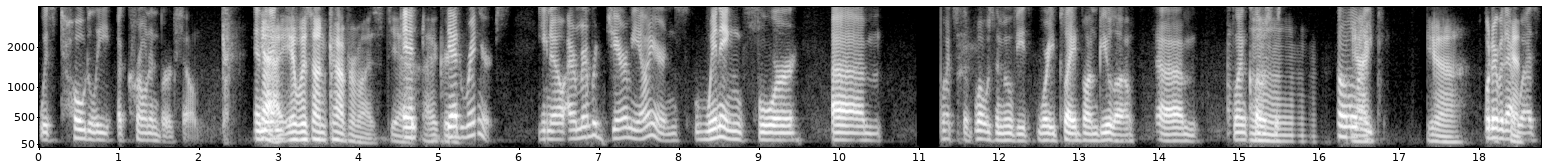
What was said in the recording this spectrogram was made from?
was totally a Cronenberg film. And yeah, then it was uncompromised. Yeah, and I agree. Dead Ringers. You know, I remember Jeremy Irons winning for um, what's the what was the movie where he played Von Bulow? Um, Glenn Close was Mm, oh yeah. my yeah. whatever that Can't- was.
